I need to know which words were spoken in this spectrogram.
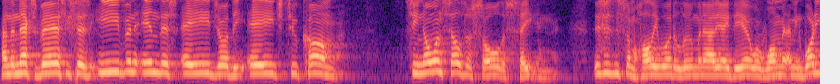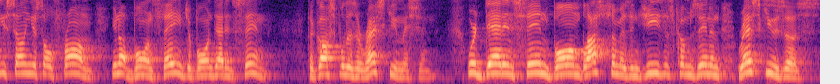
And the next verse, he says, even in this age or the age to come. See, no one sells their soul to Satan. This isn't some Hollywood Illuminati idea where one, I mean, what are you selling your soul from? You're not born saved, you're born dead in sin. The gospel is a rescue mission. We're dead in sin, born blasphemers, and Jesus comes in and rescues us.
